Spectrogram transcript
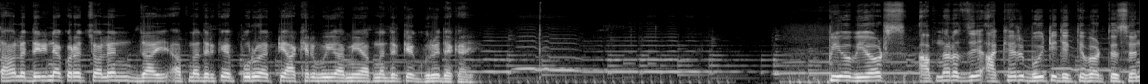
তাহলে দেরি না করে চলেন যাই আপনাদেরকে পুরো একটি আখের বই আমি আপনাদেরকে ঘুরে দেখাই। প্রিয় ভিউয়ার্স, আপনারা যে আখের বইটি দেখতে পারতেছেন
